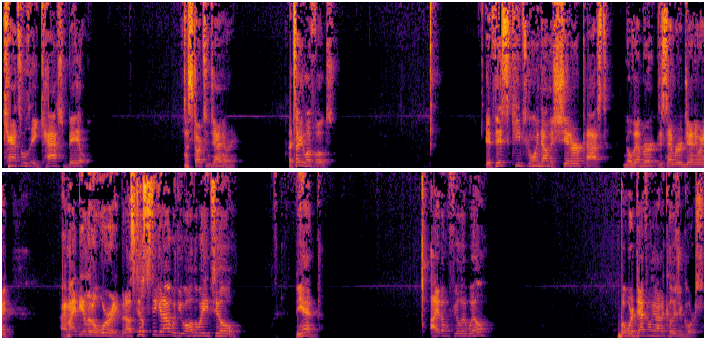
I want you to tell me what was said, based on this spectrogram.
Cancels a cash bail. It starts in January. I tell you what, folks. If this keeps going down the shitter past November, December, January, I might be a little worried, but I'll still stick it out with you all the way till the end. I don't feel it will, but we're definitely on a collision course.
